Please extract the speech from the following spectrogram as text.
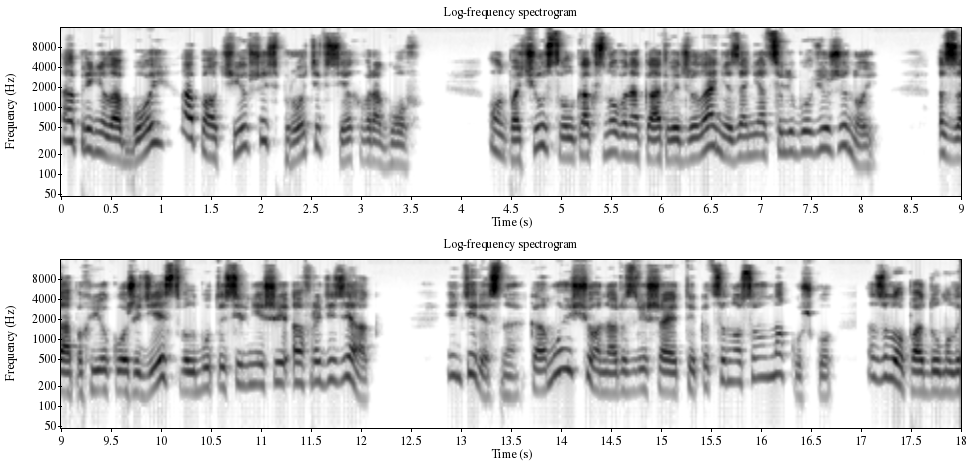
а приняла бой, ополчившись против всех врагов. Он почувствовал, как снова накатывает желание заняться любовью с женой. Запах ее кожи действовал, будто сильнейший афродизиак. Интересно, кому еще она разрешает тыкаться носом в макушку? Зло подумала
